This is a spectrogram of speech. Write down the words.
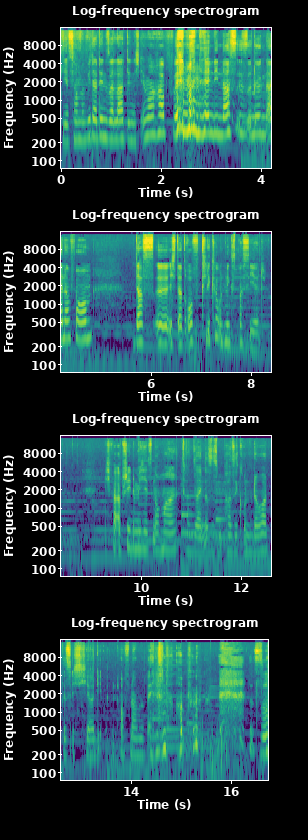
jetzt haben wir wieder den Salat, den ich immer habe, wenn mein Handy nass ist in irgendeiner Form, dass äh, ich da drauf klicke und nichts passiert. Ich verabschiede mich jetzt nochmal. Kann sein, dass es ein paar Sekunden dauert, bis ich hier die Aufnahme beendet habe. so,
